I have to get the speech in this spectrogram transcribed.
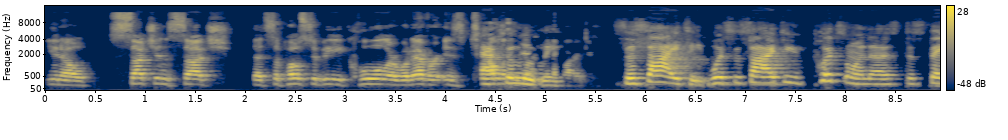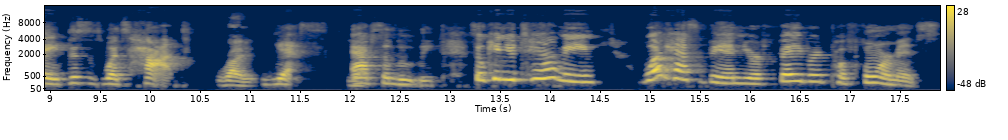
you know such and such that's supposed to be cool or whatever is telling absolutely. Society, what society puts on us to state this is what's hot. Right. Yes. Absolutely. So, can you tell me what has been your favorite performance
